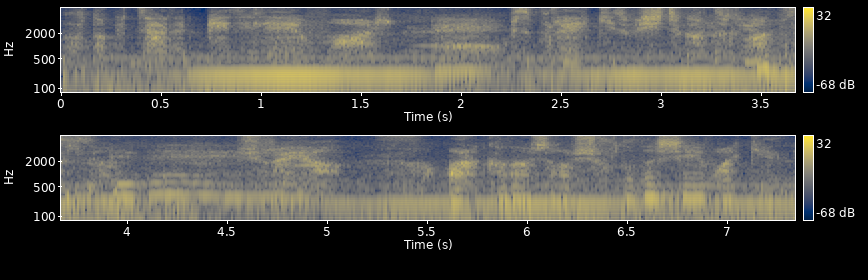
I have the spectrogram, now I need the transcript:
burada bir tane perili ev var. Ne? Biz buraya girmiştik hatırlıyor musun? Evet. Şuraya. Arkadaşlar şurada da şey var gelin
